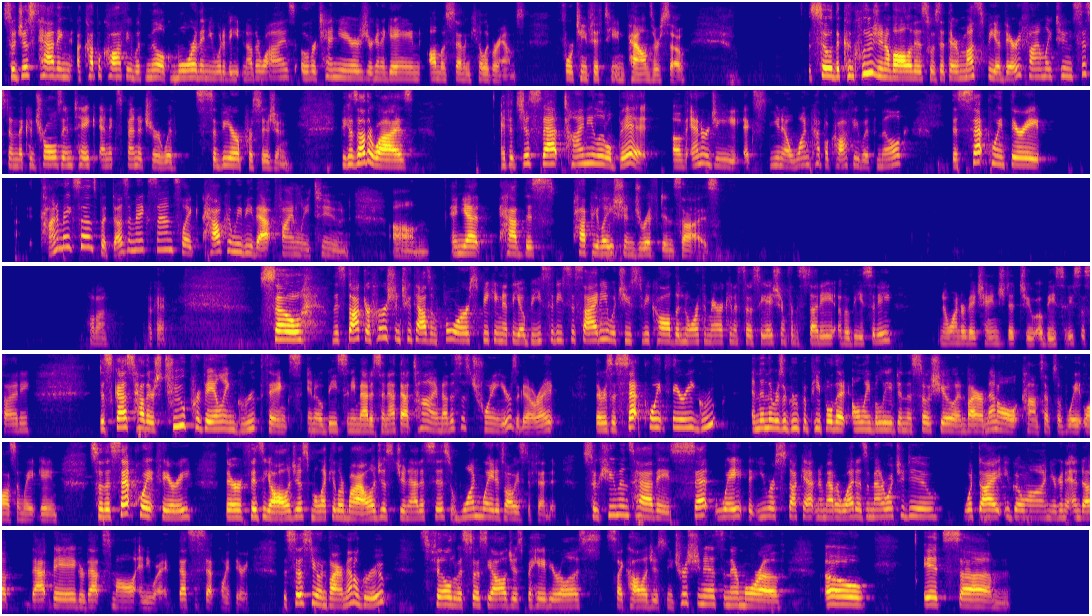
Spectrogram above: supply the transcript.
So just having a cup of coffee with milk more than you would have eaten otherwise, over 10 years, you're going to gain almost seven kilograms, 14, 15 pounds or so. So the conclusion of all of this was that there must be a very finely tuned system that controls intake and expenditure with severe precision. Because otherwise, if it's just that tiny little bit of energy, you know, one cup of coffee with milk, the set point theory kind of makes sense, but doesn't make sense. Like, how can we be that finely tuned um, and yet have this population drift in size? Hold on. Okay. So this Dr. Hirsch in 2004, speaking at the Obesity Society, which used to be called the North American Association for the Study of Obesity, no wonder they changed it to Obesity Society, discussed how there's two prevailing groupthinks in obesity medicine at that time. Now, this is 20 years ago, right? There was a set point theory group, and then there was a group of people that only believed in the socio-environmental concepts of weight loss and weight gain. So the set point theory, there are physiologists, molecular biologists, geneticists. One weight is always defended. So humans have a set weight that you are stuck at no matter what. Doesn't matter what you do, what diet you go on, you're going to end up that big or that small anyway. That's the set point theory. The socio-environmental group is filled with sociologists, behavioralists, psychologists, nutritionists, and they're more of, oh, it's um,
